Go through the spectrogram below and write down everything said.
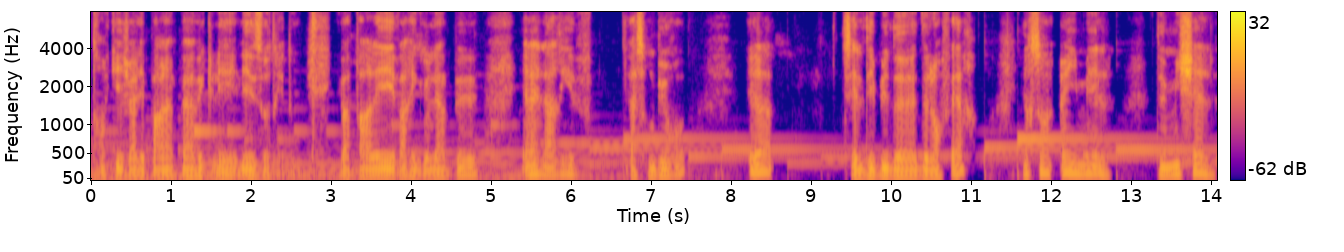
tranquille, je vais aller parler un peu avec les, les autres et tout. Il va parler, il va rigoler un peu. Et là, il arrive à son bureau. Et là, c'est le début de, de l'enfer. Il reçoit un email de Michel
